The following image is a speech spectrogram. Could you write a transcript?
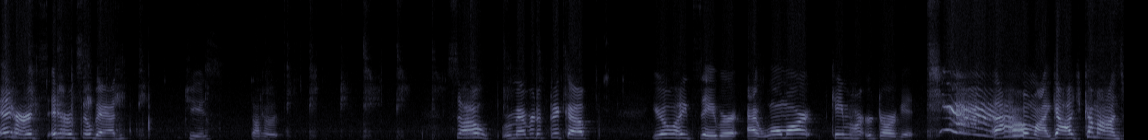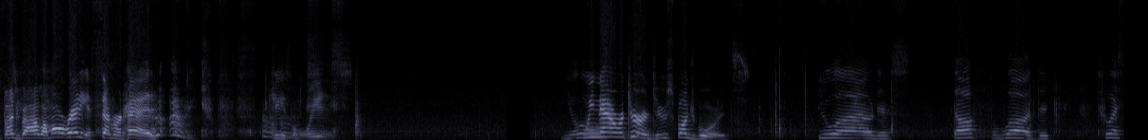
It hurts. It hurts so bad. Jeez, that hurt. So, remember to pick up your lightsaber at Walmart, Kmart, or Target. Oh my gosh, come on, SpongeBob. I'm already a severed head. Jeez Louise. We now return to SpongeBoards. You allow this stuff flood to twist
